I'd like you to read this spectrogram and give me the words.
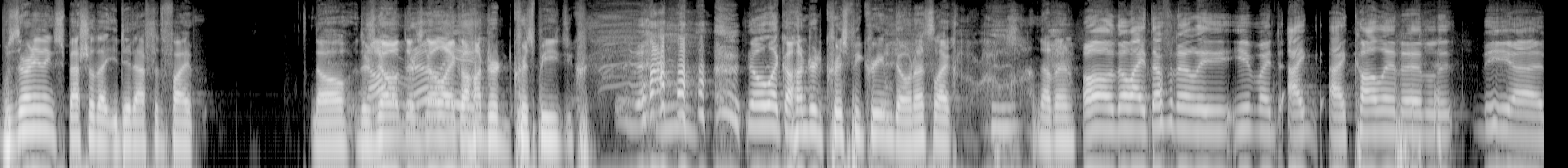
Was there anything special that you did after the fight? No, there's no, Not there's no like a really. hundred crispy, no like a hundred Krispy Kreme donuts, like nothing. Oh no, I definitely you might I I call it a li- the uh,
